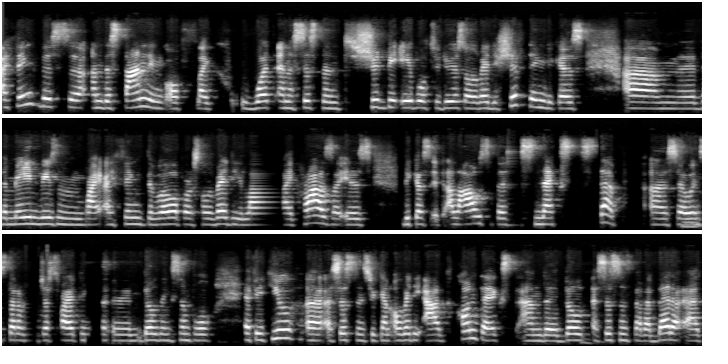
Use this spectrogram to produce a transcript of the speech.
I think this uh, understanding of like what an assistant should be able to do is already shifting because um, the main reason why I think developers already like Rasa is because it allows this next step uh, so mm-hmm. instead of just writing, uh, building simple FAQ uh, assistants, you can already add context and build mm-hmm. assistants that are better at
